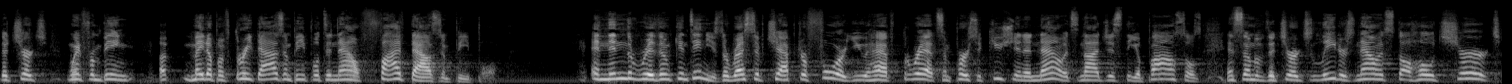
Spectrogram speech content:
the church went from being uh, made up of 3,000 people to now 5,000 people. And then the rhythm continues. The rest of chapter 4, you have threats and persecution. And now it's not just the apostles and some of the church leaders. Now it's the whole church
